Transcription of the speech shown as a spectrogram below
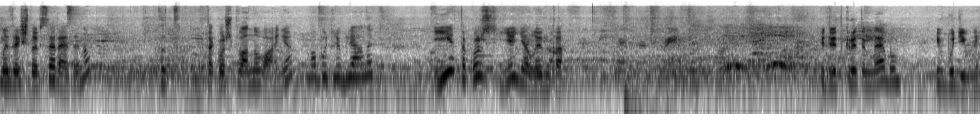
Ми зайшли всередину. Тут також планування, мабуть, Любляни. І також є ялинка. Під відкритим небом і в будівлі.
